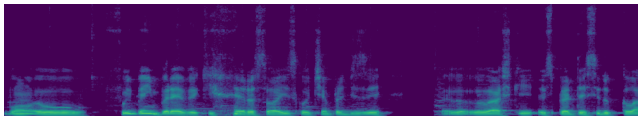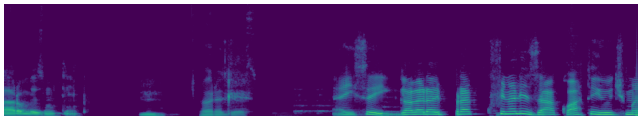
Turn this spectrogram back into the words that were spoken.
Bom, eu fui bem breve aqui, era só isso que eu tinha para dizer. Eu, eu, acho que eu espero ter sido claro ao mesmo tempo. Hum. Glória a Deus. É isso aí. Galera, para finalizar, a quarta e última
